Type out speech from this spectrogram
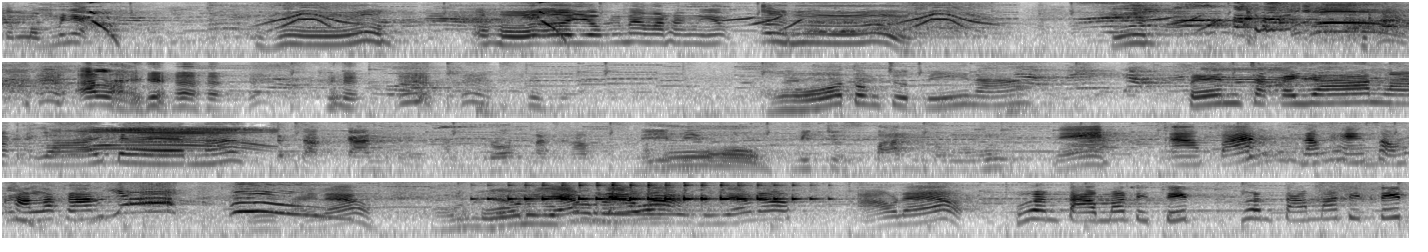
จะล้มไหมเนี่ย โอ้โห โอ้โห เออยกข้างหน้ามาทางนี้เออหืออุ้ยอะไรอะโห ตรงจุดนี้นะ เป็นจักรยานหลากหลายแบบนะ จากการแข่งขันรถนะครับ นี่มีโอ้ มีจุดสตาร์ทอยู่ตรงนู้น นี่อ้าวไปเราแข่งสองคันละกันนี่ไปแล้ว โอ้โอ้หนูแย้มเร็วอะหนูแย้มเร็วเอาแล้ว เพื่อนตามมาติดติดๆเพื่อนตามมาติดติด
